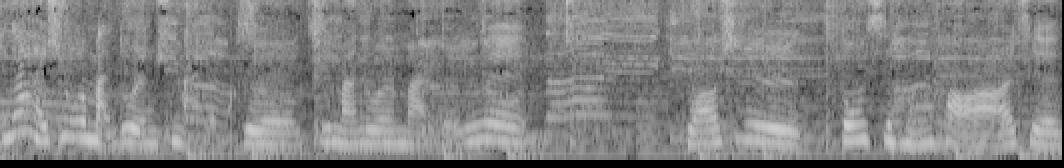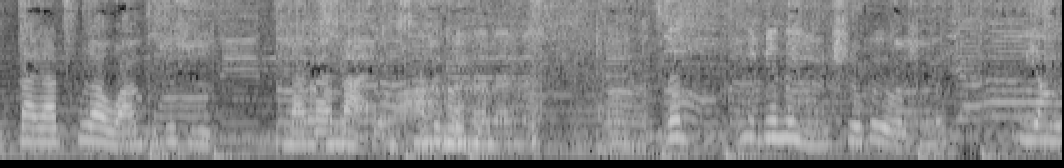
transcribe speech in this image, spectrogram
应该还是会蛮多人去买的吧？对，其实蛮多人买的，因为主要是东西很好啊，而且大家出来玩不就是买买买。买买买。嗯，那那边的银饰会有什么不一样的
